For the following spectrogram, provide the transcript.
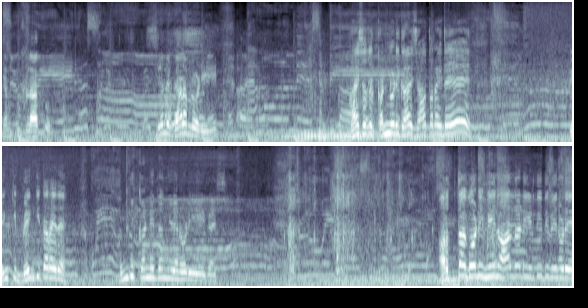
ಕೆಂಪು ಬ್ಲಾಕು ಸೇಲೆ ಗಾಲಮ್ ನೋಡಿ. ಗಾಯ್ಸ್ ಅದು ಕಣ್ಣು ನೋಡಿ ಗಾಯ್ಸ್ ಯಾವ ತರ ಇದೆ? ಬೆಂಕಿ ಬೆಂಕಿ ತರ ಇದೆ. ಹಂದಿ ಕಣ್ಣಿದ್ದಂಗಿದೆ ನೋಡಿ ಗಾಯ್ಸ್ ಅರ್ಧ ಗೋಣಿ ಮೀನು ಆಲ್ರೆಡಿ ಹಿಡ್ದಿದ್ದೀವಿ ನೋಡಿ.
